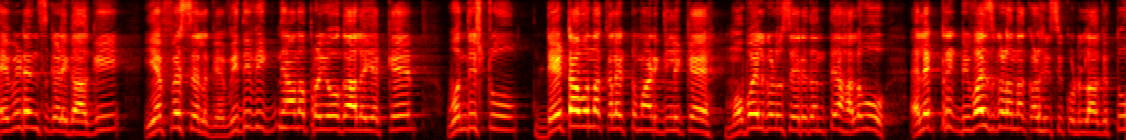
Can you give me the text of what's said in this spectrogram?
ಎವಿಡೆನ್ಸ್ಗಳಿಗಾಗಿ ಎಫ್ ಎಸ್ ಎಲ್ಗೆ ವಿಧಿವಿಜ್ಞಾನ ಪ್ರಯೋಗಾಲಯಕ್ಕೆ ಒಂದಿಷ್ಟು ಡೇಟಾವನ್ನು ಕಲೆಕ್ಟ್ ಮಾಡಲಿಕ್ಕೆ ಮೊಬೈಲ್ಗಳು ಸೇರಿದಂತೆ ಹಲವು ಎಲೆಕ್ಟ್ರಿಕ್ ಡಿವೈಸ್ಗಳನ್ನು ಕಳುಹಿಸಿಕೊಡಲಾಗಿತ್ತು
